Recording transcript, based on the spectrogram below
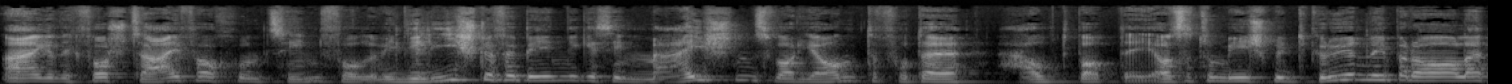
eigentlich fast einfach und sinnvoll, weil die Listenverbindungen sind meistens Varianten von der Hauptpartei. Also zum Beispiel die Grünliberalen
